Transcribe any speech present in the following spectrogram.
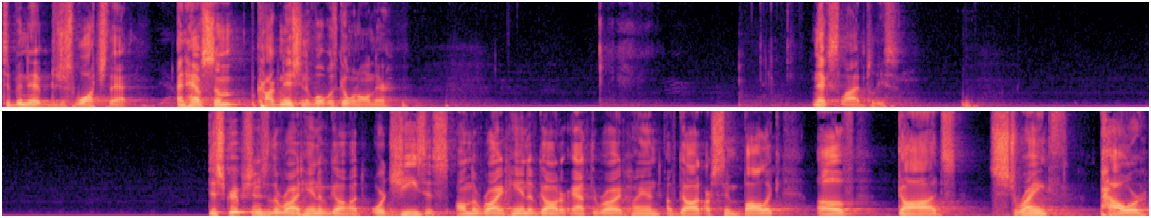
to been able to just watch that and have some cognition of what was going on there. Next slide, please. Descriptions of the right hand of God or Jesus on the right hand of God or at the right hand of God are symbolic of God's strength, power,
